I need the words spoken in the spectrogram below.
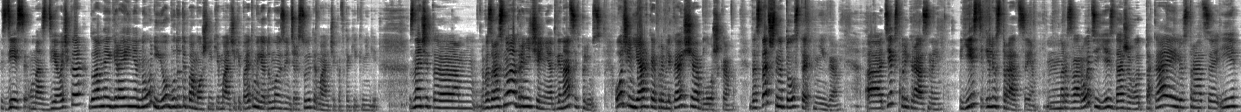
здесь у нас девочка, главная героиня, но у нее будут и помощники, мальчики, поэтому, я думаю, заинтересуют и мальчиков такие книги. Значит, эм, возрастное ограничение 12+. Очень яркая, привлекающая обложка. Достаточно толстая книга. А, текст прекрасный. Есть иллюстрации. На развороте есть даже вот такая иллюстрация и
